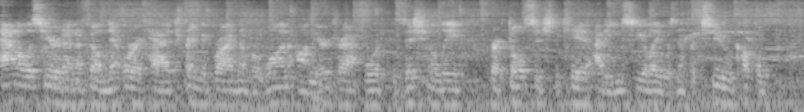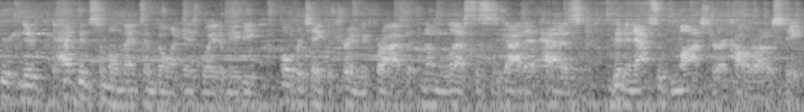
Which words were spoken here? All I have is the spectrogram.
analysts here at NFL Network had Trey McBride number one on their draft board positionally. Brett Dulcich, the kid out of UCLA, was number two. A couple, there had been some momentum going his way to maybe overtake with Trey McBride, but nonetheless, this is a guy that has been an absolute monster at Colorado State.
